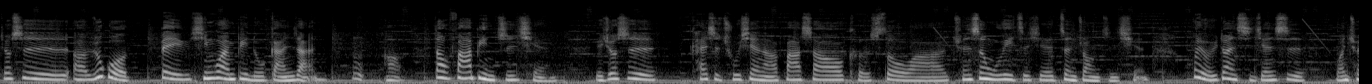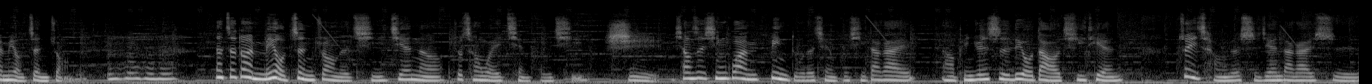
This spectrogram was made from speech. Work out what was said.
就是呃，如果被新冠病毒感染，嗯，啊，到发病之前，也就是开始出现啊发烧、咳嗽啊、全身无力这些症状之前，会有一段时间是完全没有症状的。嗯哼哼哼，那这段没有症状的期间呢，就称为潜伏期。是，像是新冠病毒的潜伏期大概啊、平均是六到七天，最长的时间大概是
